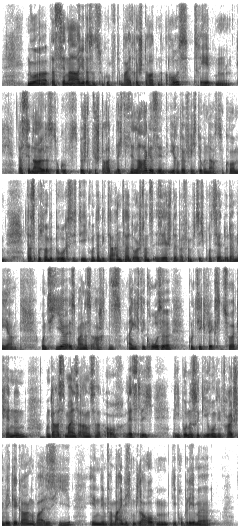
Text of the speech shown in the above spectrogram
Nur das Szenario, dass in Zukunft weitere Staaten austreten, das Szenario, dass in Zukunft bestimmte Staaten vielleicht nicht in der Lage sind, ihren Verpflichtungen nachzukommen, das muss man mit berücksichtigen und dann liegt der Anteil Deutschlands sehr schnell bei 50 Prozent oder mehr. Und hier ist meines Erachtens eigentlich der große Politikwechsel zu erkennen und da ist meines Erachtens auch letztlich die Bundesregierung den falschen Weg gegangen, weil sie in dem vermeintlichen Glauben, die Probleme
